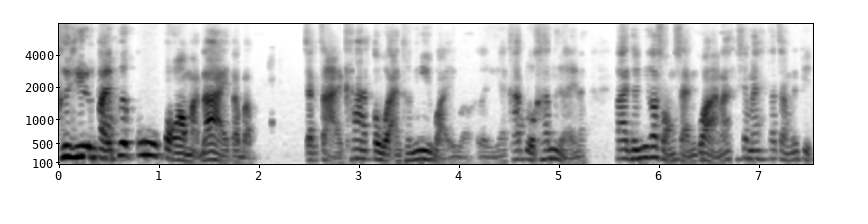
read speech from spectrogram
คือยืมไปเพื่อกู้ปลอมอะได้ แต่แบบจะจ่ายค่าตัวแอนโทนีไหวเหรออะไรอย่างเงี้ยค่าตัวค่าเหนื่อยนะแอนโทนีก็สองแสนกว่านะใช่ไหมถ้าจำไม่ผิด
